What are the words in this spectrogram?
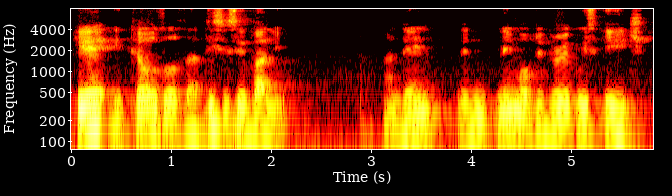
here it tells us that this is a value and then the name of the variable is age.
